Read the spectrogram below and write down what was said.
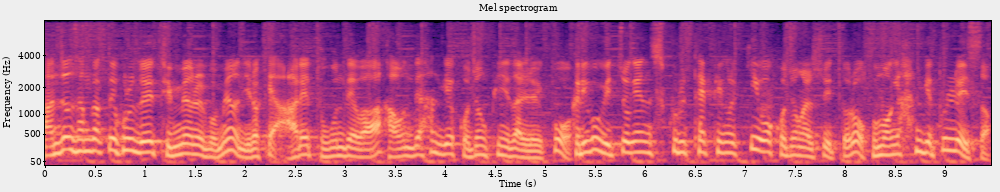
안전삼각대 홀더의 뒷면을 보면 이렇게 아래 두 군데와 가운데 한 개 고정핀이 달려있고 그리고 위쪽엔 screw tapping을 끼워 고정할 수 있도록 구멍이 한 개 뚫려 있어.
